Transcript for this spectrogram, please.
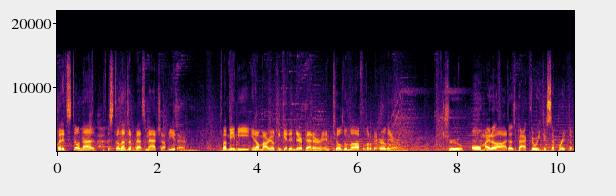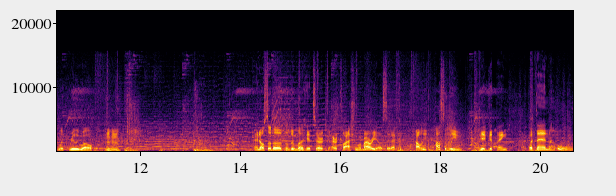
But it's still not it's still not the best matchup either. But maybe you know Mario can get in there better and kill Luma off a little bit earlier. True. Oh my I know god! if he does back throw, he can separate them like really well. Mm-hmm. And also the, the Luma hits are, are clashing with Mario, so that could probably possibly be a good thing. But then, ooh.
